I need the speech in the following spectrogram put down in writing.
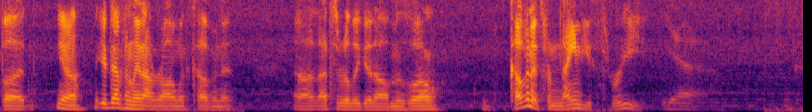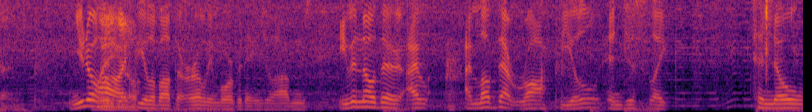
but you know you're definitely not wrong with Covenant. Uh, that's a really good album as well. Covenant's from '93. Yeah. Okay. You know how you I feel about the early Morbid Angel albums. Even though they're, I, I love that raw feel and just like to know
